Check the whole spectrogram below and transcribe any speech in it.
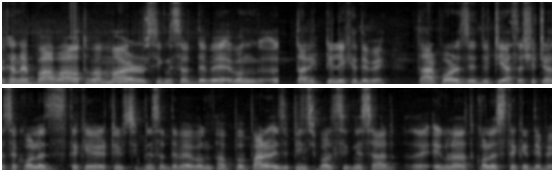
এখানে বাবা অথবা মার সিগনেচার দেবে এবং তারিখটি লিখে দেবে। তারপরে যে দুটি আছে, সেটি হচ্ছে কলেজ থেকে একটি সিগনেচার দেবে এবং যে প্রিন্সিপাল সিগনেচার এগুলো কলেজ থেকে দেবে।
